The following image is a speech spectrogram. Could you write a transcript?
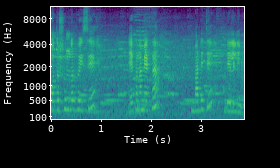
কত সুন্দর হয়েছে। এখন আমি একটা বাটিতে ঢেলে নেব।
